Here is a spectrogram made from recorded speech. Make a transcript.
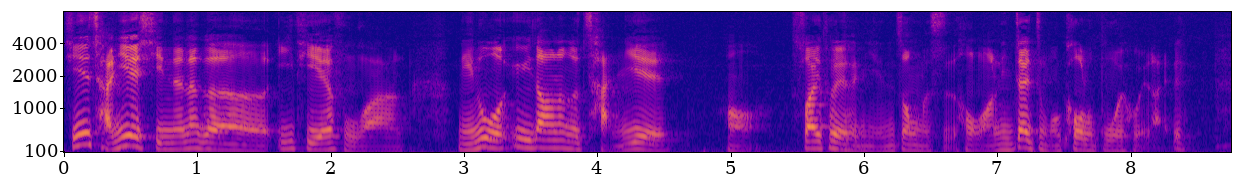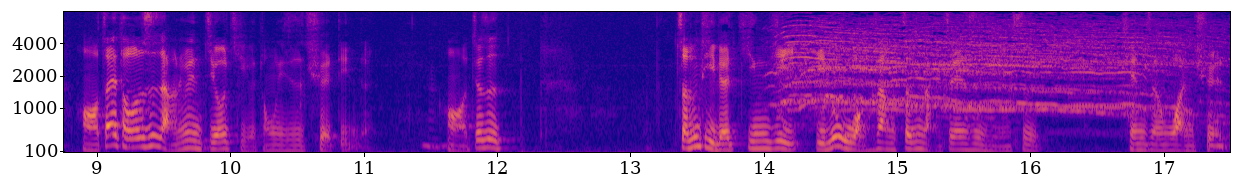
其实产业型的那个 ETF 啊，你如果遇到那个产业哦衰退很严重的时候啊，你再怎么扣都不会回来的。哦，在投资市场里面只有几个东西是确定的，哦，就是整体的经济一路往上增长这件事情是千真万确的。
